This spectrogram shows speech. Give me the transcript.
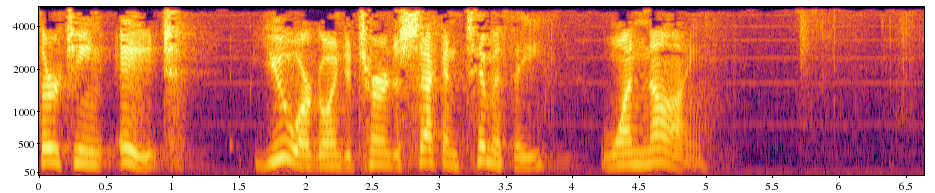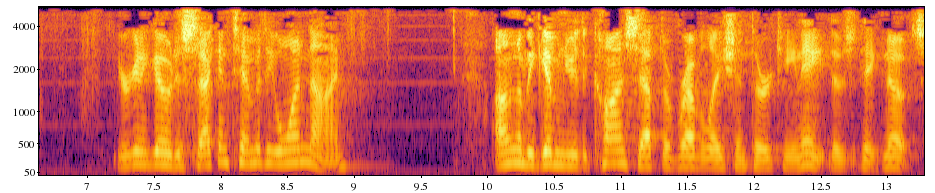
13:8, you are going to turn to 2 Timothy 1:9. You're going to go to 2 Timothy 1:9. I'm going to be giving you the concept of Revelation 13:8. Those who take notes.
